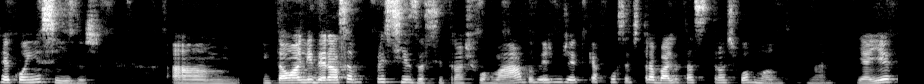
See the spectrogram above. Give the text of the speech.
reconhecidos. Um, então a liderança precisa se transformar do mesmo jeito que a força de trabalho está se transformando, né? E aí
